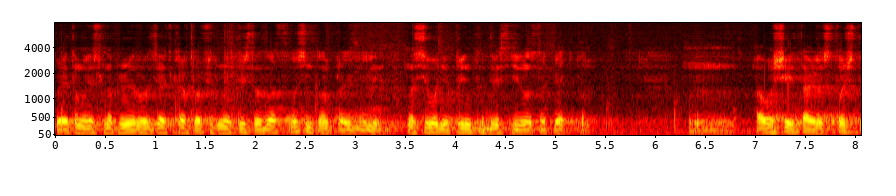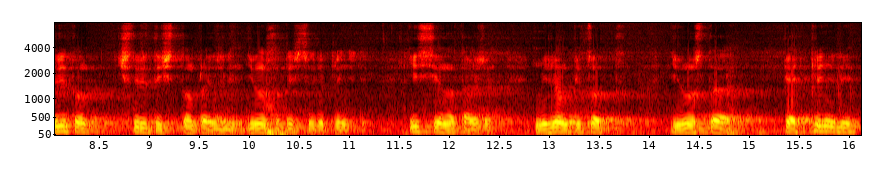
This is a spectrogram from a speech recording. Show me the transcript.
Поэтому, если, например, вот взять картофель, мы 328 тонн произвели, на сегодня принято 295 тонн. Э, овощей также 104 тонн, 4 тысячи тонн произвели, 90 тысяч сегодня приняли. И сено также. Миллион пятьсот девяносто пять приняли,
